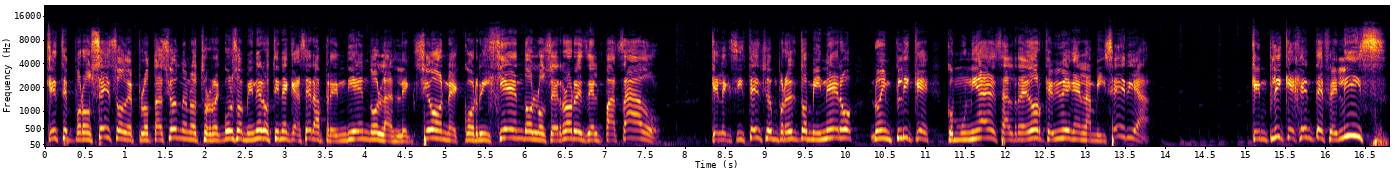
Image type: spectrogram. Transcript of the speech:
que este proceso de explotación de nuestros recursos mineros tiene que hacer aprendiendo las lecciones, corrigiendo los errores del pasado que la existencia de un proyecto minero no implique comunidades alrededor que viven en la miseria, que implique gente feliz,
